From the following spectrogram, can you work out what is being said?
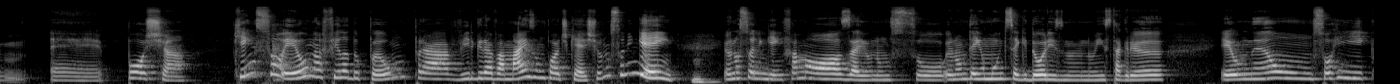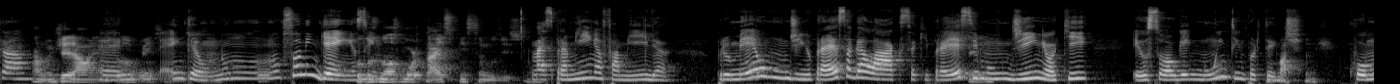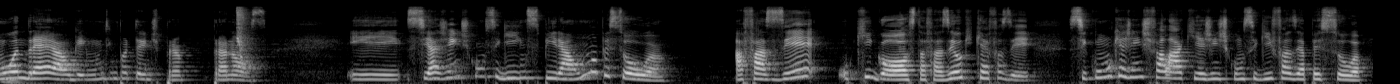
é, poxa, quem sou eu na fila do pão pra vir gravar mais um podcast? Eu não sou ninguém. Eu não sou ninguém famosa, eu não sou, eu não tenho muitos seguidores no, no Instagram, eu não sou rica. Ah, no geral, né? Pensa É, Então, né? não, não sou ninguém, Todos assim. nós mortais pensamos isso. né? Mas pra minha família, pro meu mundinho, pra essa galáxia aqui, pra esse Sim. mundinho aqui, eu sou alguém muito importante. Bastante. Como o André é alguém muito importante pra pra nós. E se a gente conseguir inspirar uma pessoa a fazer o que gosta, a fazer o que quer fazer, se com o que a gente falar aqui a gente conseguir fazer a pessoa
